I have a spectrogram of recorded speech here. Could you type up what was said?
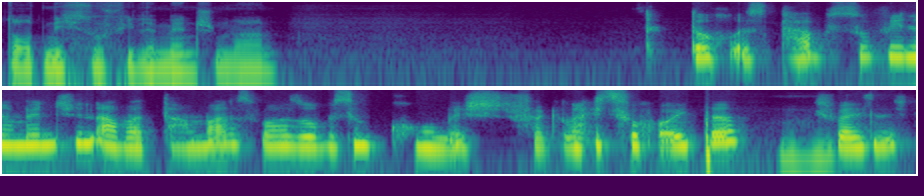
dort nicht so viele Menschen waren? Doch, es gab so viele Menschen, aber damals war so ein bisschen komisch im Vergleich zu heute. Mhm. Ich weiß nicht.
